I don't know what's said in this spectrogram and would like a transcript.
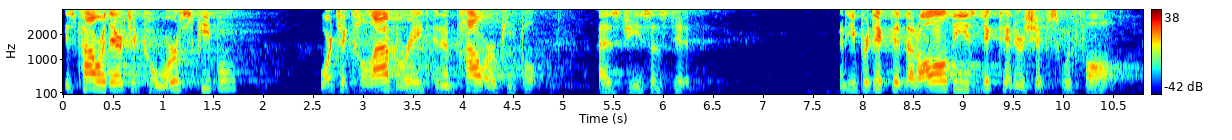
Is power there to coerce people or to collaborate and empower people, as Jesus did? And he predicted that all these dictatorships would fall,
